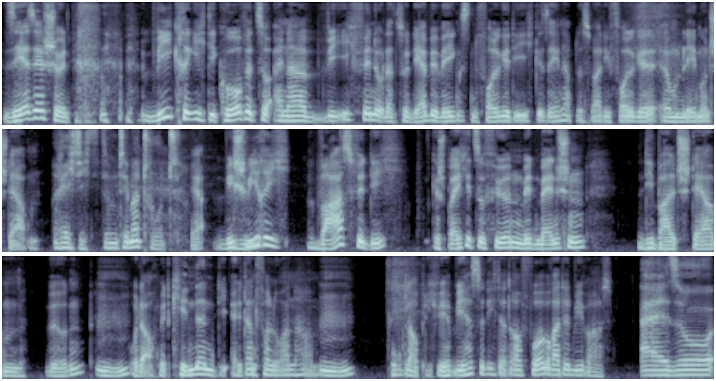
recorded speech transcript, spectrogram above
Sehr, sehr schön. Wie kriege ich die Kurve zu einer, wie ich finde, oder zu der bewegendsten Folge, die ich gesehen habe? Das war die Folge um Leben und Sterben. Richtig, zum Thema Tod. Ja. Wie schwierig war es für dich, Gespräche zu führen mit Menschen, die bald sterben würden? Oder auch mit Kindern, die Eltern verloren haben? Unglaublich. Wie, wie hast du dich darauf vorbereitet? Wie war's? Also,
